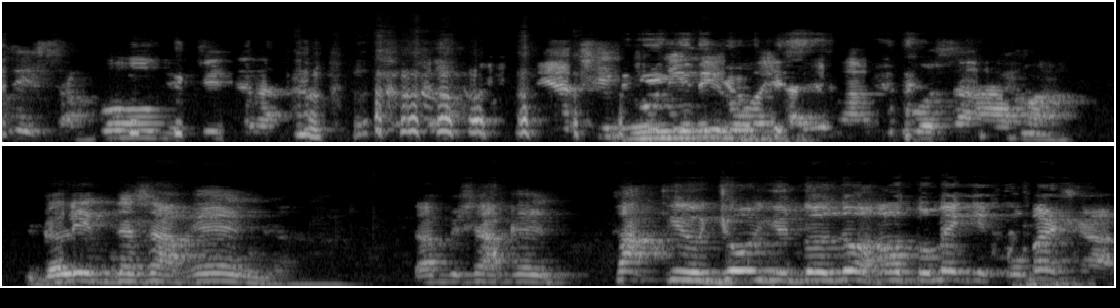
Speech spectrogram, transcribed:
kasi sabog, etc. Kaya si Tony Di Roya, sabi ko sa ama, galit na sa akin. Sabi sa akin, fuck you, Joe, you don't know how to make it commercial.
